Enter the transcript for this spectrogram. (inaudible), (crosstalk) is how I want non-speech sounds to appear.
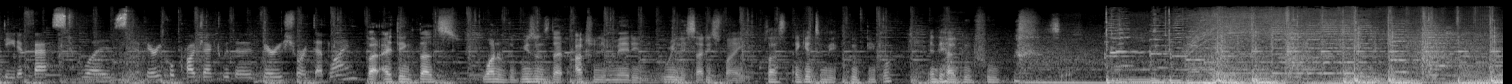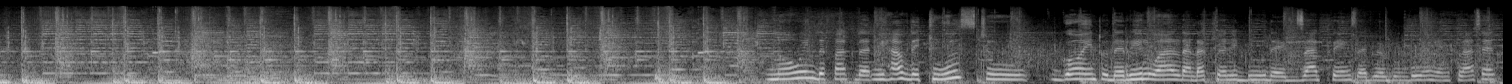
DataFest was a very cool project with a very short deadline. But I think that's one of the reasons that actually made it really satisfying. Plus, I get to meet good people, and they had good food. (laughs) so. Knowing the fact that we have the tools to go into the real world and actually do the exact things that we've been doing in classes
